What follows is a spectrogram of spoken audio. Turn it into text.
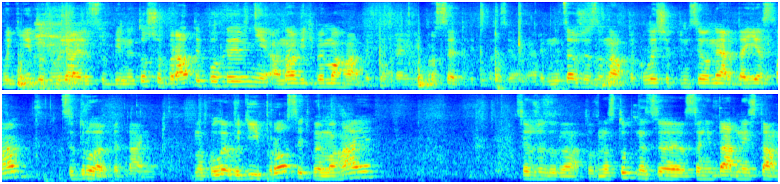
Водії дозволяють собі не то, що брати по гривні, а навіть вимагати по гривні, просити від пенсіонерів. Ну це вже занадто. Коли ще пенсіонер дає сам, це друге питання. Ну коли водій просить, вимагає, це вже занадто. Наступне це санітарний стан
